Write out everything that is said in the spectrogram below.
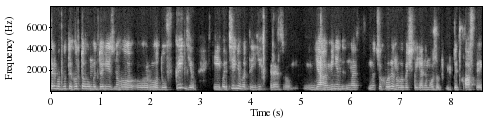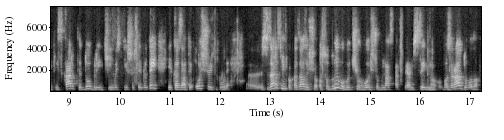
треба бути готовими до різного е, роду вкидів і оцінювати їх трезво. Я мені на, на цю хвилину, вибачте, я не можу підкласти якісь карти добрі, чимось тішити людей і казати, ось щось буде. Е, Зараз мені показали, що особливого чогось, щоб нас так прям сильно возрадувало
